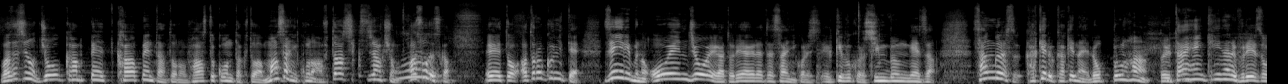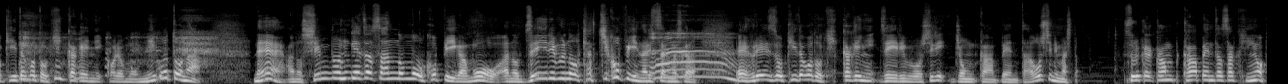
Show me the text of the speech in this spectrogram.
私のジョー・カーペンカーペンターとのファーストコンタクトはまさにこのアフターシックスジャンクション。あそうですか。えっ、とアトロクにてゼイリブの応援上映が取り上げられた際にこれ池袋新聞芸座。サングラスかけるかけない6分半という大変気になるフレーズを聞いたことをきっかけにこれもう見事なねえあの新聞芸座さんのもうコピーがもうあのゼイリブのキャッチコピーになりつつありますから、えーフレーズを聞いたことをきっかけにゼイリブを知りジョン・カーペンターを知りましたそれからカーペンター作品を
